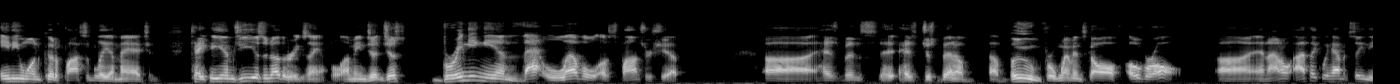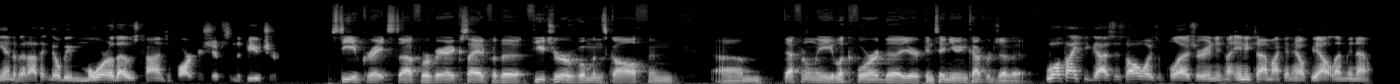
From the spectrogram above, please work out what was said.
anyone could have possibly imagined. KPMG is another example. I mean, just bringing in that level of sponsorship uh, has been has just been a, a, boom for women's golf overall. Uh, and I don't. I think we haven't seen the end of it. I think there'll be more of those kinds of partnerships in the future. Steve, great stuff. We're very excited for the future of women's golf, and um, definitely look forward to your continuing coverage of it. Well, thank you guys. It's always a pleasure. And anytime I can help you out, let me know.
